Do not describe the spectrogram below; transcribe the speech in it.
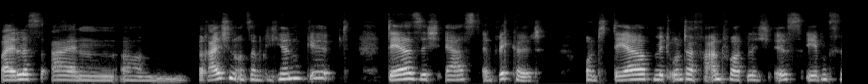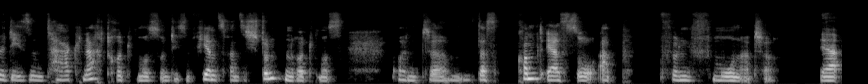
weil es einen ähm, Bereich in unserem Gehirn gibt, der sich erst entwickelt und der mitunter verantwortlich ist eben für diesen Tag-Nacht-Rhythmus und diesen 24-Stunden-Rhythmus. Und ähm, das kommt erst so ab fünf Monate. Ja,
